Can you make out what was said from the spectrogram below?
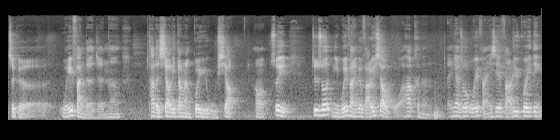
这个违反的人呢，他的效力当然归于无效，哦，所以就是说，你违反一个法律效果啊，它可能应该说违反一些法律规定。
